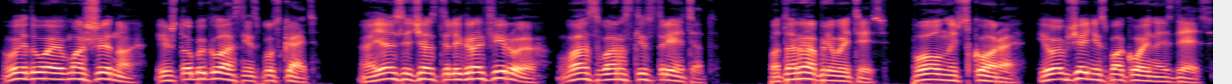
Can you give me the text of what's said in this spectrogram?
Вы двое в машину, и чтобы глаз не спускать. А я сейчас телеграфирую, вас в Арске встретят. Поторапливайтесь, полночь скоро, и вообще неспокойно здесь.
